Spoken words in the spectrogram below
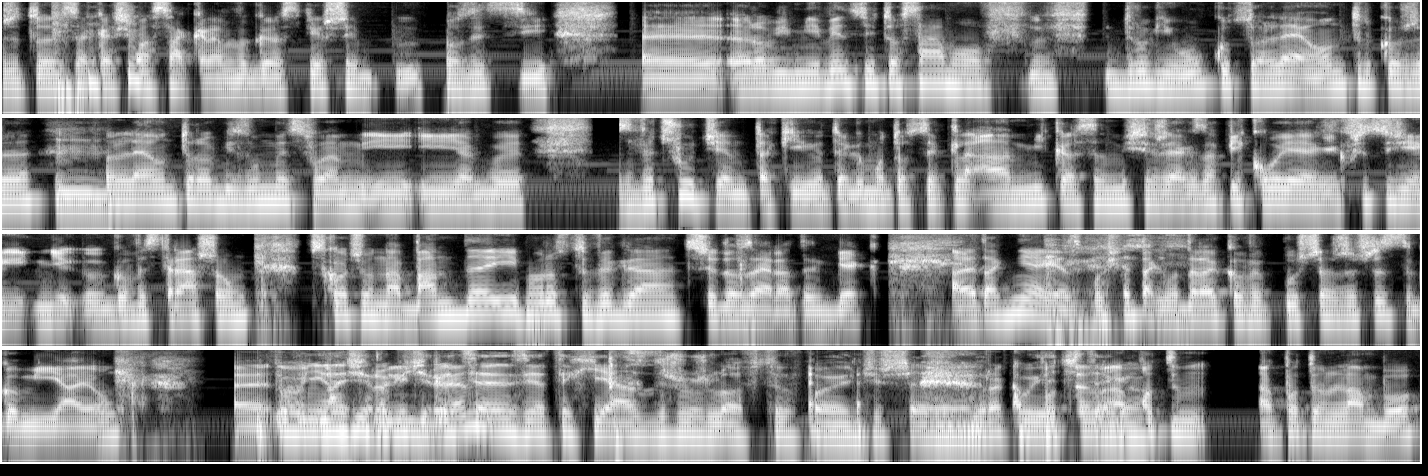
że to jest jakaś masakra. Wygra z pierwszej pozycji. E, robi mniej więcej to samo w, w drugim łuku co Leon, tylko że Mm. Leon to robi z umysłem i, i jakby z wyczuciem takiego tego motocykla, a Mikkelsen myśli, że jak zapiekuje, jak wszyscy się go wystraszą, wskoczą na bandę i po prostu wygra 3 do 0 ten bieg. Ale tak nie jest, bo się tak daleko wypuszcza, że wszyscy go mijają. E, najpierw robić recenzję tych jazd żużlowców, powiem ci szczerze. a Brakuje ci potem, tego. a potem a potem Lambo,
